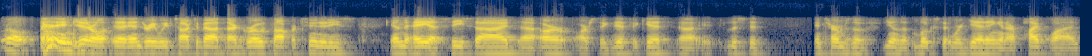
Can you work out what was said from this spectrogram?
Well, in general, Endri, we've talked about our growth opportunities in the ASC side are significant, listed in terms of, you know, the looks that we're getting in our pipeline.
